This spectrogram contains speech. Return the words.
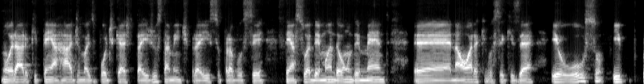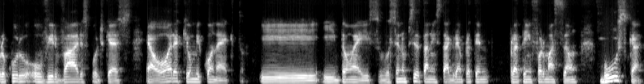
no horário que tem a rádio, mas o podcast está aí justamente para isso, para você ter a sua demanda on demand é, na hora que você quiser. Eu ouço e procuro ouvir vários podcasts. É a hora que eu me conecto. E, e então é isso. Você não precisa estar no Instagram para ter, ter informação. Busca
